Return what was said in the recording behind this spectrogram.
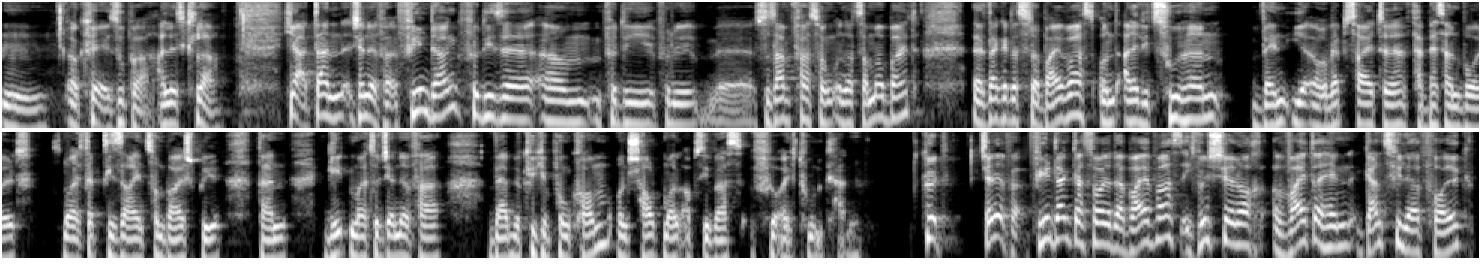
Mhm. Okay, super, alles klar. Ja, dann Jennifer, vielen Dank für diese, ähm, für die, für die äh, Zusammenfassung unserer Zusammenarbeit. Äh, danke, dass du dabei warst und alle, die zuhören, wenn ihr eure Webseite verbessern wollt, neues Webdesign zum Beispiel, dann geht mal zu jenniferwerbeküche.com und schaut mal, ob sie was für euch tun kann. Gut, Jennifer, vielen Dank, dass du heute dabei warst. Ich wünsche dir noch weiterhin ganz viel Erfolg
